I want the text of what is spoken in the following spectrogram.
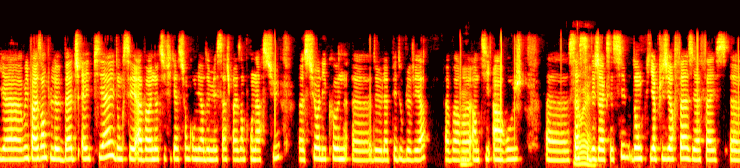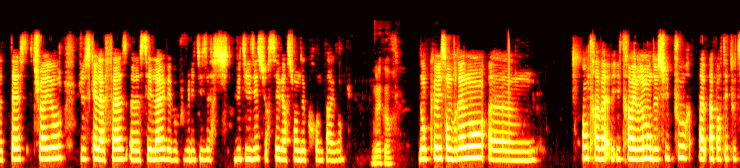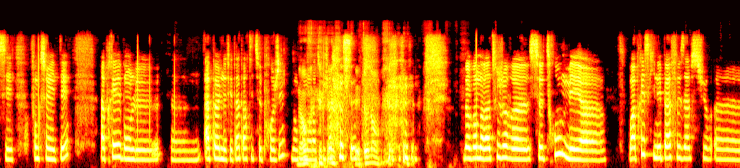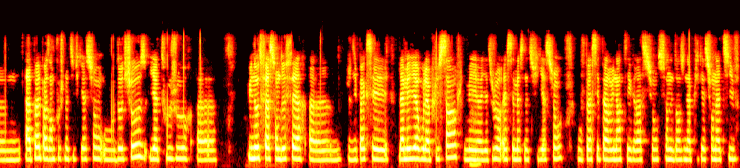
il y a, oui, par exemple, le Badge API, donc c'est avoir une notification combien de messages, par exemple, on a reçu sur l'icône de la PWA, avoir un petit 1 rouge euh, ça, ah c'est déjà accessible. Donc, il y a plusieurs phases. Il y a la phase euh, test, trial, jusqu'à la phase euh, c'est live et vous pouvez l'utiliser sur ces versions de Chrome, par exemple. D'accord. Donc, euh, ils sont vraiment euh, en travail. Ils travaillent vraiment dessus pour apporter toutes ces fonctionnalités. Après, bon, le Apple ne fait pas partie de ce projet, donc on aura toujours. c'est étonnant. Donc on aura toujours euh, ce trou, mais euh, bon après ce qui n'est pas faisable sur euh, Apple, par exemple push notification ou d'autres choses, il y a toujours une autre façon de faire. Euh, je dis pas que c'est la meilleure ou la plus simple, mais mmh. il y a toujours SMS notification. Vous passez par une intégration si on est dans une application native.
